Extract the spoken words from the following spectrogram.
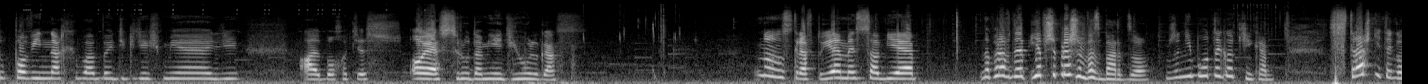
Tu powinna chyba być gdzieś miedzi. Albo chociaż... O, jest ruda miedzi, ulga. No, skraftujemy sobie. Naprawdę, ja przepraszam was bardzo, że nie było tego odcinka. Strasznie tego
